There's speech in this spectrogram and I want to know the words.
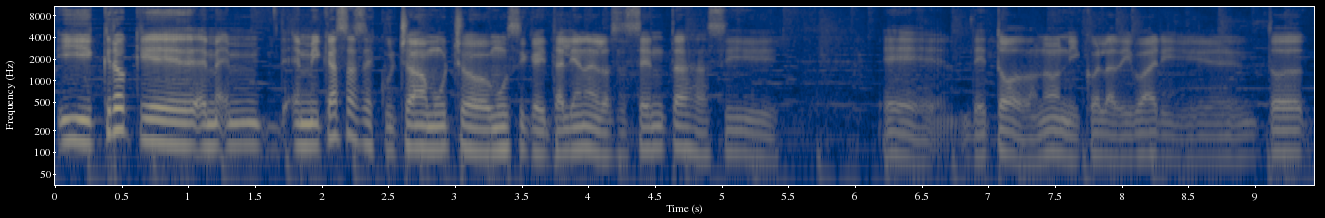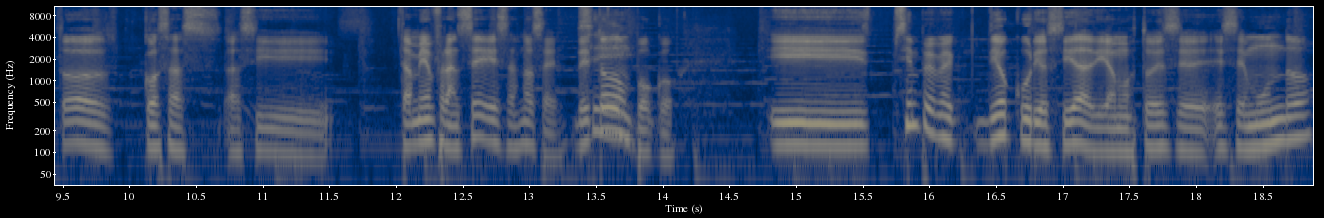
y creo que en, en- en mi casa se escuchaba mucho música italiana de los 60 así eh, de todo, ¿no? Nicola Di Bari, eh, todo, todo cosas así, también francesas, no sé, de Sí. todo un poco. Y siempre me dio curiosidad, digamos, todo ese, ese mundo.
